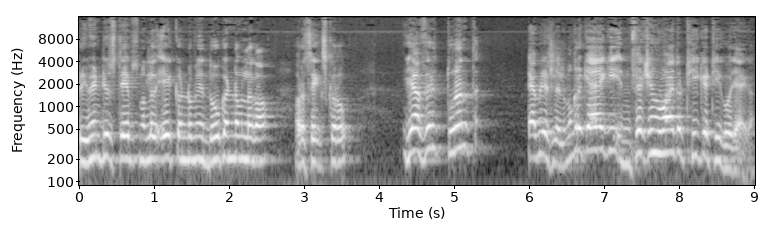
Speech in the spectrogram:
प्रिवेंटिव स्टेप्स मतलब एक कंडोम में दो कंडोम लगाओ और सेक्स करो। या फिर तुरंत टैबलेट्स ले लो। मगर क्या है कि इन्फेक्शन हुआ है तो ठीक है, ठीक हो जाएगा।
